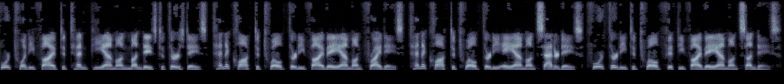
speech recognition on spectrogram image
4.25 to 10 p.m. on Mondays to Thursdays, 10 o'clock to 12.35 a.m. on Fridays, 10 o'clock to 12.30 a.m. on Saturdays, 4.30 to 12.55 a.m. on Sundays.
